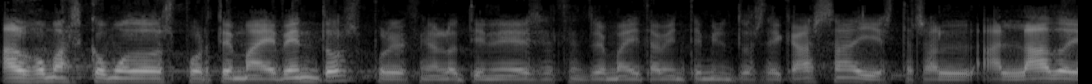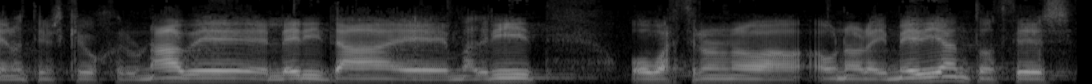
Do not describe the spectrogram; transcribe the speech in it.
Algo más cómodos por tema de eventos, porque al final lo tienes el centro de Madrid a 20 minutos de casa y estás al, al lado, ya no tienes que coger un AVE, Lérida, eh, Madrid o Barcelona a una hora y media. Entonces,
